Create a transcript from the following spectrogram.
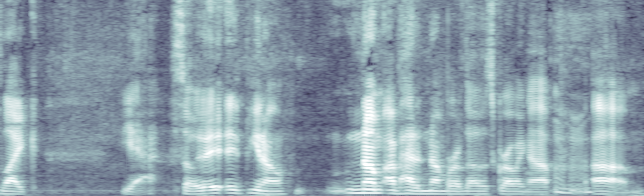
like yeah so it, it you know num i've had a number of those growing up Mm-hmm. um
